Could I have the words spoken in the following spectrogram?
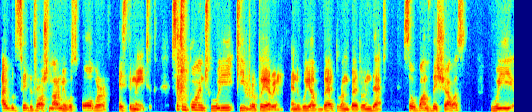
I would say that Russian army was overestimated. Second point, we keep repairing, and we are better and better in that. So once they shell us, we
